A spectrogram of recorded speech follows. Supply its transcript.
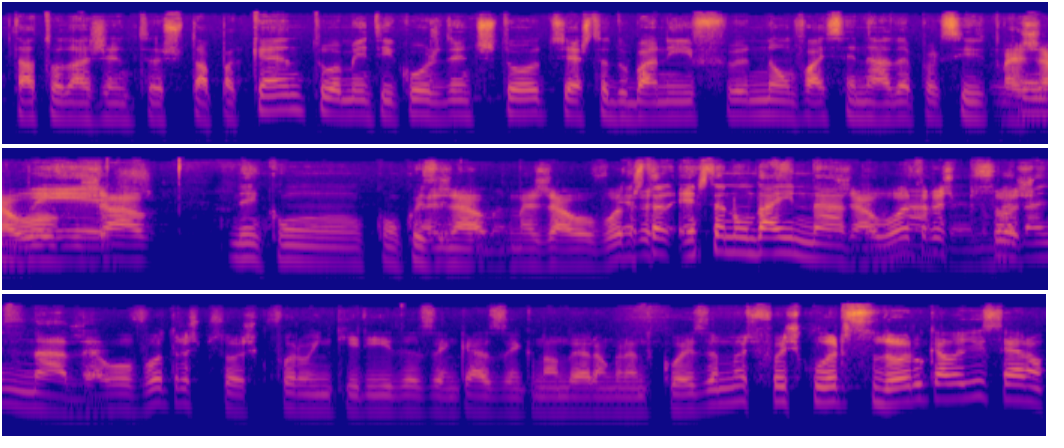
Está toda a gente a chutar para canto, a mentir com os dentes todos. Esta do Banif não vai ser nada parecido Mas com já um houve- BES, já- nem com, com coisa Mas já, nenhuma. mas já houve outras Esta, esta não dá em nada. Já outras nada, pessoas, nada. já houve outras pessoas que foram inquiridas em casos em que não deram grande coisa, mas foi esclarecedor o que elas disseram.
